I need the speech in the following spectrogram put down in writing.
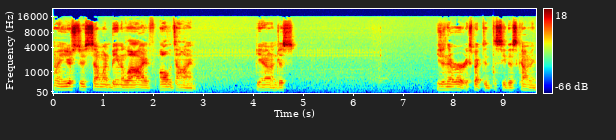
I mean, you're just someone being alive all the time. You know, and just... You just never expected to see this coming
